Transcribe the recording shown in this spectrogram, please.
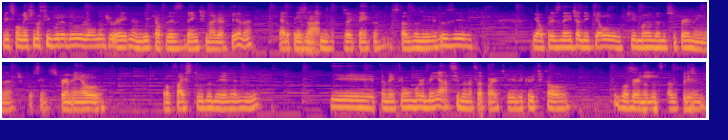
principalmente na figura do Ronald Reagan ali, que é o presidente na HQ, né? Era o presidente Exato. nos anos 80 dos Estados Unidos e, e é o presidente ali que é o que manda no Superman, né? Tipo assim, o Superman é o, é o faz tudo dele ali. E também tem um humor bem ácido nessa parte aí de criticar o, o governo Sim, dos Estados por isso- Unidos.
